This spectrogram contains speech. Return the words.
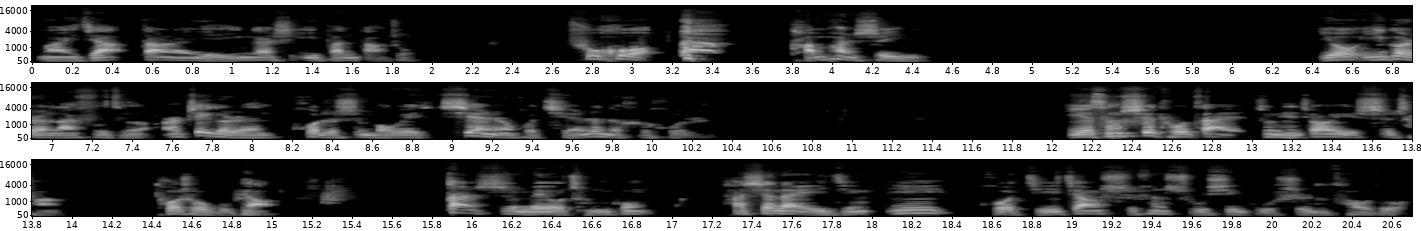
买家当然也应该是一般大众。出货谈判事宜由一个人来负责，而这个人或者是某位现任或前任的合伙人，也曾试图在证券交易市场脱手股票。但是没有成功。他现在已经一或即将十分熟悉股市的操作，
